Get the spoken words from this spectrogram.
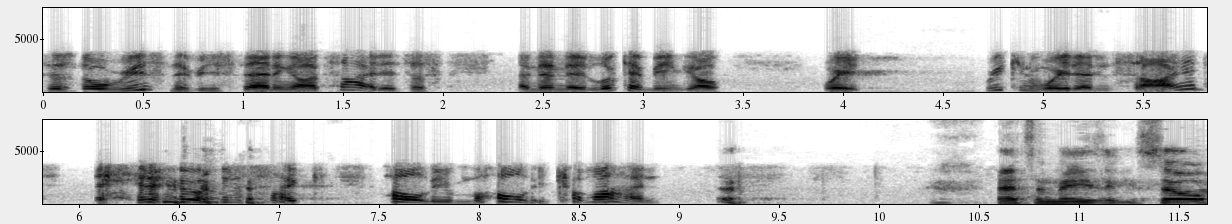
there's no reason to be standing outside. It's just, and then they look at me and go, "Wait, we can wait inside." And it was like, "Holy moly, come on!" That's amazing. So,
